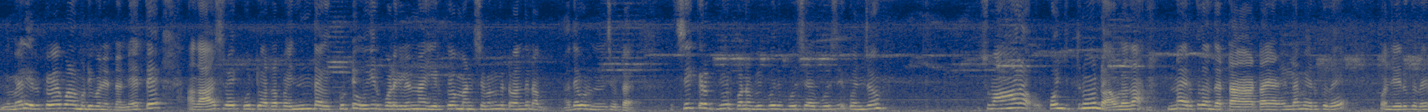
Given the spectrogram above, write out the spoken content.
இனிமேல் இருக்கவே கூட முடிவு பண்ணிட்டேன். நேற்று அங்கே ஆசிரியை கூட்டி வர்றப்ப இந்த குட்டி உயிர் பொழைக்கலன்னு நான் இருக்கவே மனுஷவன்கிட்ட வந்து நான் அதே ஒரு நினச்சிக்கிட்டேன். சீக்கிரம் க்யூர் பண்ண விபூதி பூசி அது பூசி கொஞ்சம் சுமாராக கொஞ்சம் தினோண்டு அவ்வளோதான் இன்னும் இருக்குது அந்த ட டயர் எல்லாமே இருக்குது. கொஞ்சம் இருக்குது.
